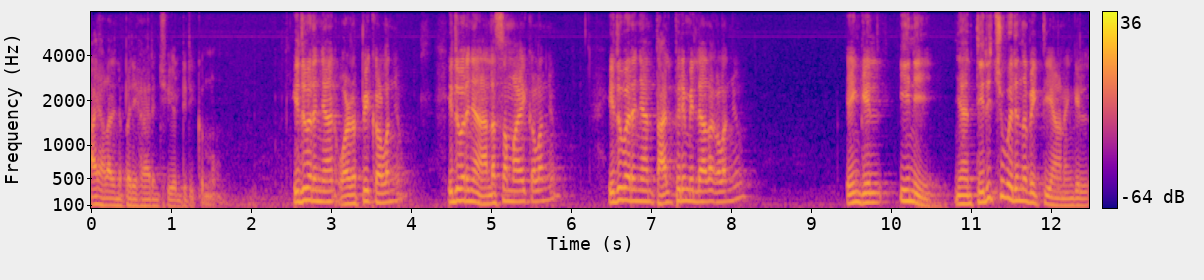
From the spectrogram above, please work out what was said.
അയാൾ അതിന് പരിഹാരം ചെയ്യേണ്ടിയിരിക്കുന്നു. ഇതുവരെ ഞാൻ ഉഴപ്പിക്കളഞ്ഞു. ഇതുവരെ ഞാൻ അലസമായി കളഞ്ഞു. ഇതുവരെ ഞാൻ താല്പര്യമില്ലാതെ കളഞ്ഞു. എങ്കിൽ ഇനി ഞാൻ തിരിച്ചു വരുന്ന വ്യക്തിയാണെങ്കിൽ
